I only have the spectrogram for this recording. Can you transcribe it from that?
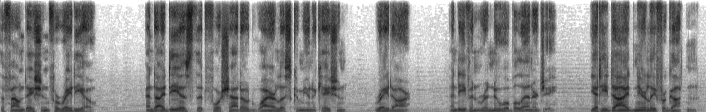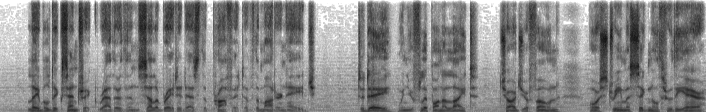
the foundation for radio, and ideas that foreshadowed wireless communication, radar, and even renewable energy. Yet he died nearly forgotten, labeled eccentric rather than celebrated as the prophet of the modern age. Today, when you flip on a light, charge your phone, or stream a signal through the air,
